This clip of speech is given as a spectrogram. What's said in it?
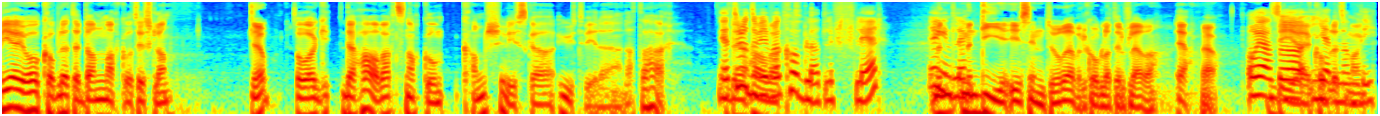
vi er jo koblet til Danmark og Tyskland. Ja. Og det har vært snakk om kanskje vi skal utvide dette her. Jeg trodde vi var vært- kobla til flere, Men, egentlig. men de i sin tur er vel kobla til flere. Ja. Ja. Oh, ja, så gjennom de.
